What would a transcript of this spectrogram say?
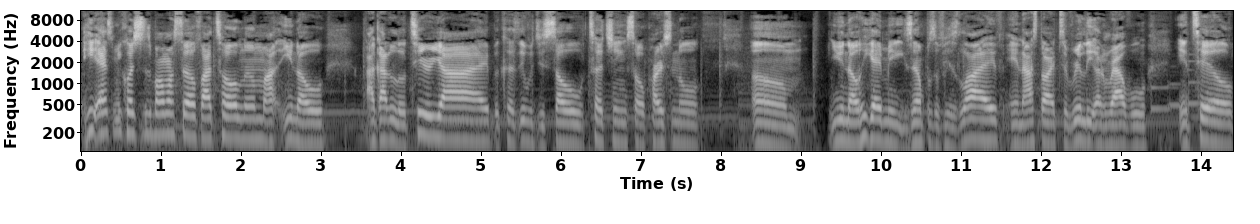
he asked me questions about myself. I told him, I, you know, I got a little teary eyed because it was just so touching, so personal. Um, you know, he gave me examples of his life, and I started to really unravel and tell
